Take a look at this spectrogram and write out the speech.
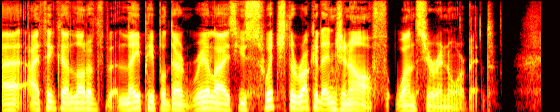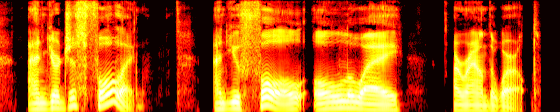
uh, I think a lot of lay people don't realize you switch the rocket engine off once you're in orbit, and you're just falling, and you fall all the way around the world.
